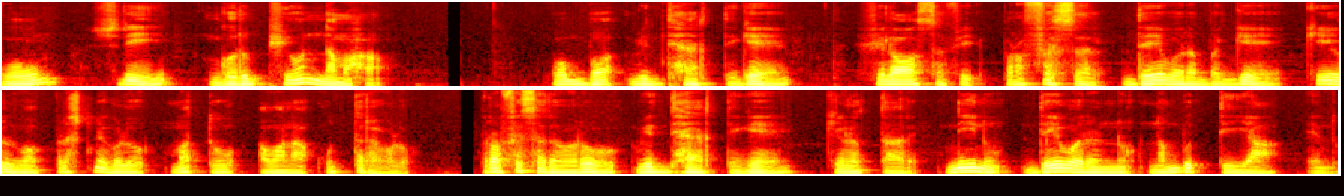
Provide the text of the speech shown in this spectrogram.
ಓಂ ಶ್ರೀ ಗುರುಭ್ಯೋ ನಮಃ. ಒಬ್ಬ ವಿದ್ಯಾರ್ಥಿಗೆ ಫಿಲಾಸಫಿ ಪ್ರೊಫೆಸರ್ ದೇವರ ಬಗ್ಗೆ ಕೇಳುವ ಪ್ರಶ್ನೆಗಳು ಮತ್ತು ಅವನ ಉತ್ತರಗಳು. ಪ್ರೊಫೆಸರ್ ಅವರು ವಿದ್ಯಾರ್ಥಿಗೆ ಕೇಳುತ್ತಾರೆ, ನೀನು ದೇವರನ್ನು ನಂಬುತ್ತೀಯಾ? ಎಂದು.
